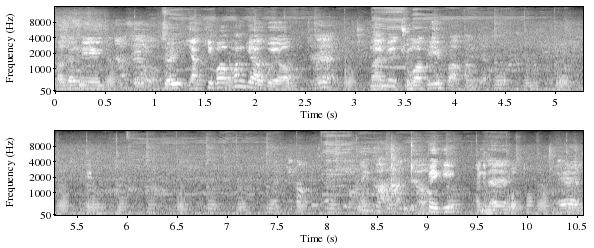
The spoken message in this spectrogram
사장님, 저희 약기밥 한 개 하고요. 그다음에 중화 비빔밥 한 개. 빼기? 아니면 네. 보통? 예.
